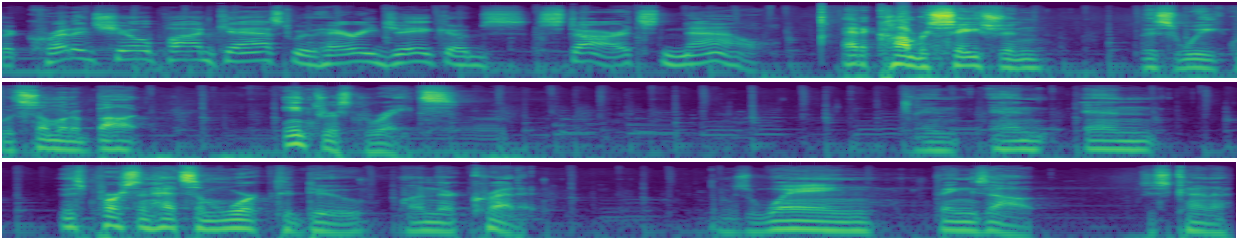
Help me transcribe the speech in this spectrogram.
The Credit Show podcast with Harry Jacobs starts now. I had a conversation this week with someone about interest rates. And and and this person had some work to do on their credit. It was weighing things out, just kind of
